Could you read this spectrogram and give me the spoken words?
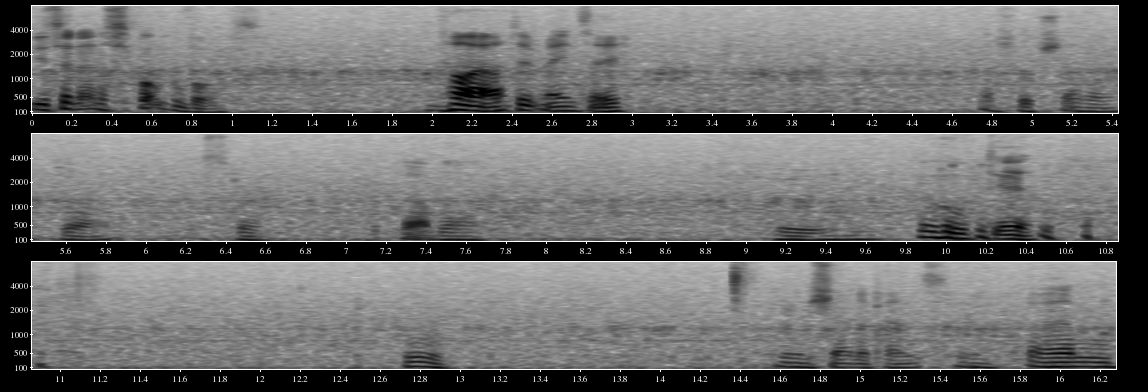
you said that in a Spock voice. No, I didn't mean to. That's your shadow. It's alright. It's through. Up there. Ooh. Oh dear. Ooh. Really Shatner pants. yeah. Um,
